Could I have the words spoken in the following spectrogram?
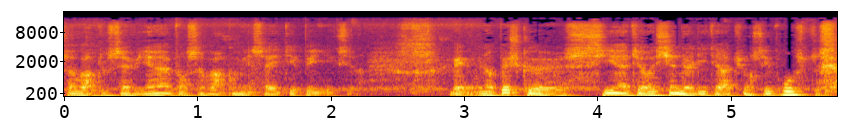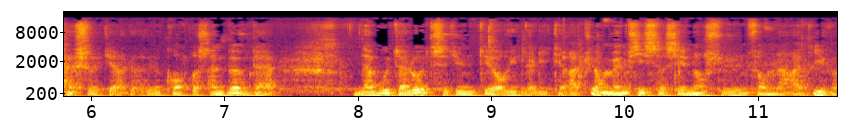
savoir d'où ça vient, pour savoir combien ça a été payé, etc. Mais n'empêche que si un théoricien de la littérature, c'est Proust. dire le, contre Sainte-Beuve d'un bout à l'autre, c'est une théorie de la littérature, même si ça s'énonce sous une forme narrative.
